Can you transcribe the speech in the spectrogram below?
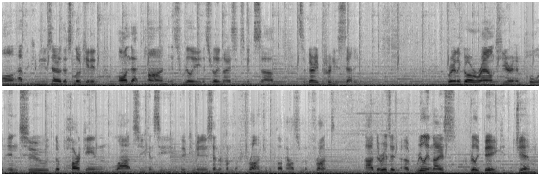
uh, at the community center that's located on that pond. It's really, it's really nice. It's, it's, uh, it's a very pretty setting. We're gonna go around here and pull into the parking lot so you can see the community center from the front, or the clubhouse from the front. Uh, there is a, a, really nice, really big gym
